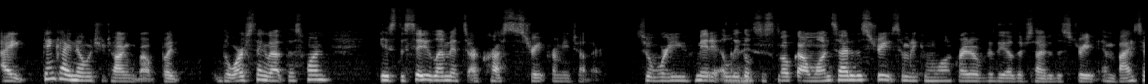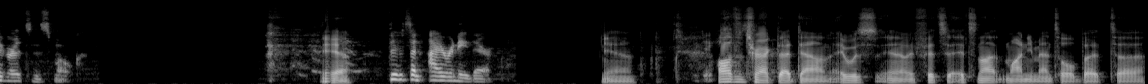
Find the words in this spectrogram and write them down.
I think I know what you're talking about, but the worst thing about this one is the city limits are across the street from each other. So where you've made it illegal nice. to smoke on one side of the street, somebody can walk right over to the other side of the street and buy cigarettes and smoke. Yeah. There's an irony there. Yeah. Ridiculous. I'll have to track that down. It was, you know, it fits. It's not monumental, but uh,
